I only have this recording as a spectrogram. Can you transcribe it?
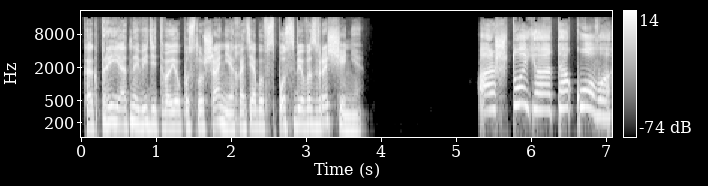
«Как приятно видеть твое послушание хотя бы в способе возвращения». «А что я такого?»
